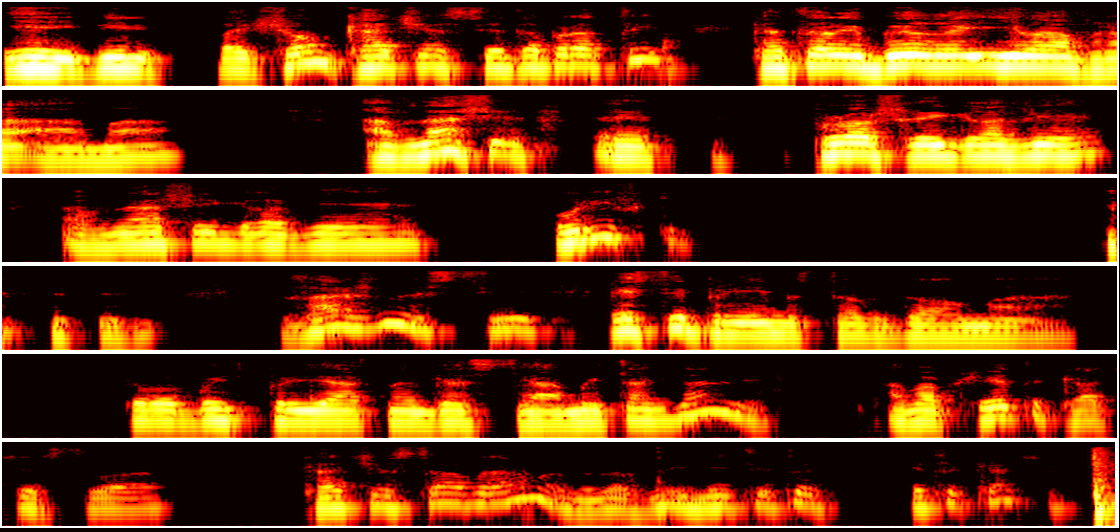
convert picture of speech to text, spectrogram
и в большом качестве доброты, которое было и у Авраама, а в нашей э, прошлой главе, а в нашей главе у Ривки. Важности гостеприимства в дома, чтобы быть приятным гостям и так далее. А вообще это качество, качество Авраама. Мы должны иметь это, это качество.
